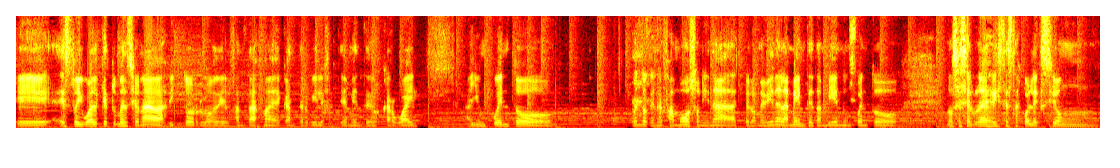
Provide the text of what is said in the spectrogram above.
eh, esto igual que tú mencionabas, Víctor, lo del fantasma de Canterville, efectivamente, de Oscar Wilde, hay un cuento cuento que no es famoso ni nada, pero me viene a la mente también un cuento, no sé si alguna vez viste esta colección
